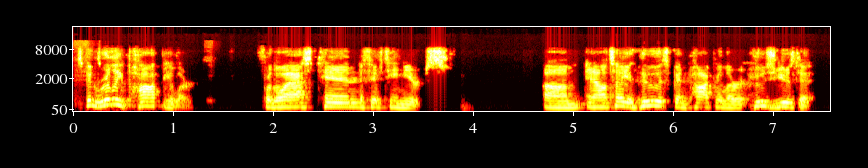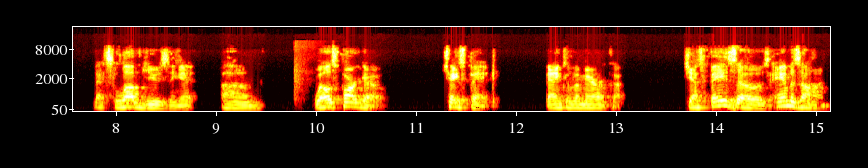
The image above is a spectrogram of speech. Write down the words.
it's been really popular for the last 10 to 15 years. Um, and I'll tell you who it's been popular, who's used it, that's loved using it. Um, Wells Fargo, Chase Bank, Bank of America. Jeff Bezos, Amazon,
